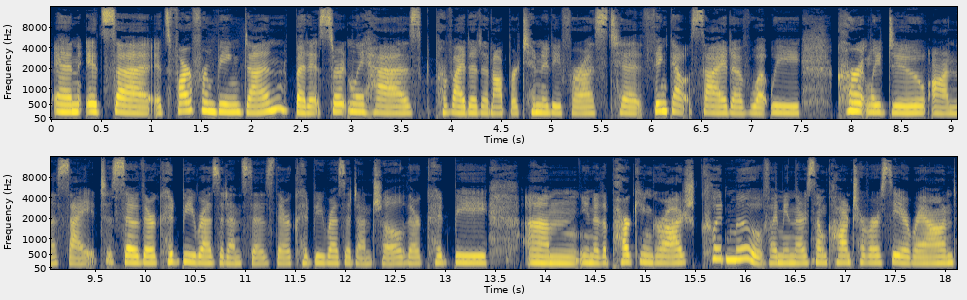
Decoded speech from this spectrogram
And it's uh, it's far from being done, but it certainly has provided an opportunity for us to think outside of what we currently do on the site. So there could be residences, there could be residential, there could be, um, you know, the parking garage could move. I mean, there's some controversy around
